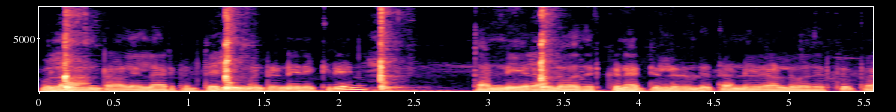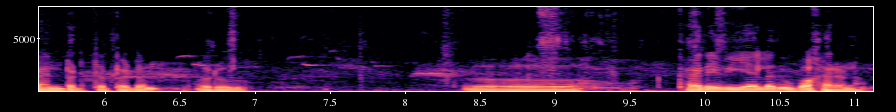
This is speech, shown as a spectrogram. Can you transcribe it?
துலா என்றால் எல்லாருக்கும் தெரியும் என்று நினைக்கிறேன். தண்ணீர் அள்ளுவதற்கு கிணற்றிலிருந்து தண்ணீர் அள்ளுவதற்கு பயன்படுத்தப்படும் ஒரு கருவி அல்லது உபகரணம்.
